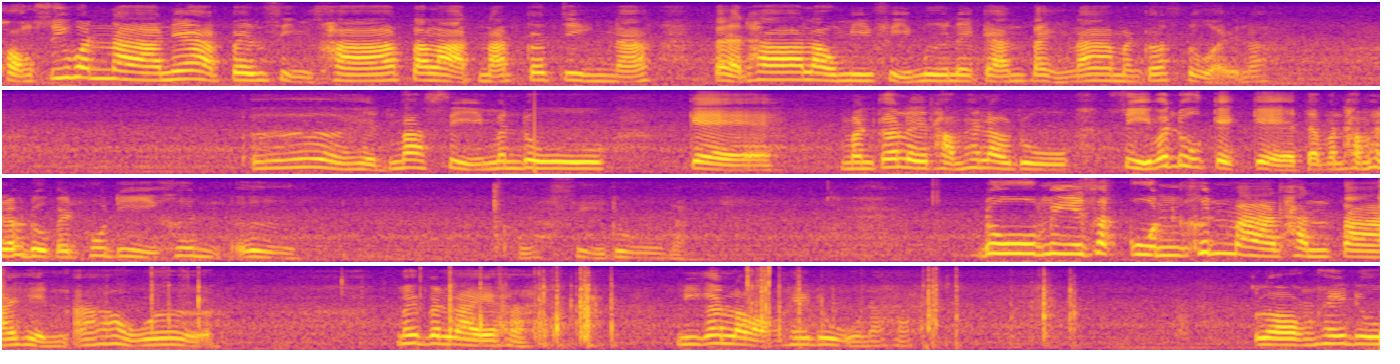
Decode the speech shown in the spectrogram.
ของซิวันนาเนี่ยเป็นสินค้าตลาดนัดก็จริงนะ แต่ถ้าเรามีฝีมือในการแต่งหน้ามันก็สวยนะ เออ เห็นมาสีมันดูแก่ มันก็เลยทำให้เราดู สีมันดูแก่ๆแต่มันทำให้เราดูเป็นผู้ดีขึ้น เออสีดูแบบ ดูมีสกุลขึ้นมาทันตาเห็นอ้าวเวอร์ไม่เป็นไรค่ะ นี่ก็ลองให้ดูนะคะ ลองให้ดู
